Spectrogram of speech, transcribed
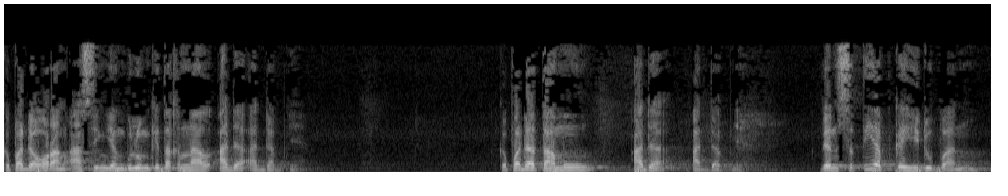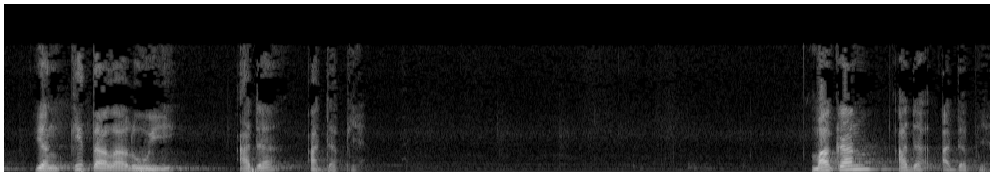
Kepada orang asing yang belum kita kenal ada adabnya. Kepada tamu ada adabnya. Dan setiap kehidupan yang kita lalui ada adabnya. Makan ada adabnya.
